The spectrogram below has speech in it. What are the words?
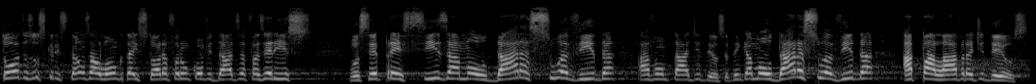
todos os cristãos ao longo da história foram convidados a fazer isso. Você precisa amoldar a sua vida à vontade de Deus. Você tem que amoldar a sua vida à palavra de Deus.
